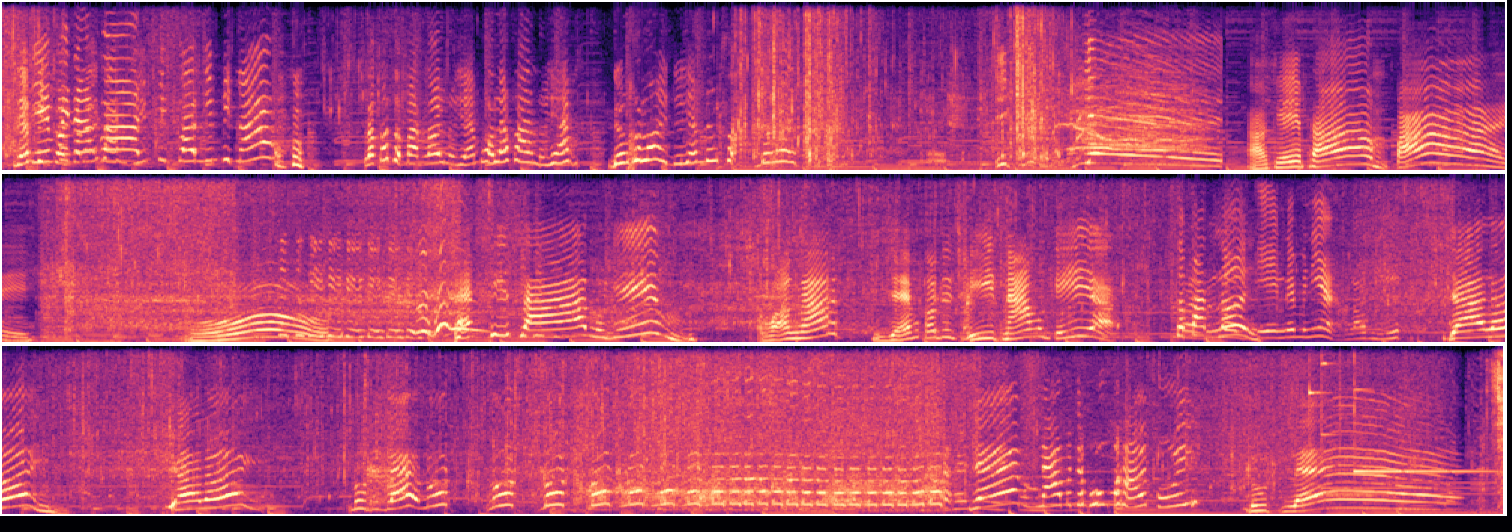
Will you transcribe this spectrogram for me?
แยมปิดก่อนแล้วกัยิ้มปิดก่อนยิ้มปิดน้ำแล้วก็สะบัดเลยหนูแยมพอแล้วค่ะหนูแยมดึงขึ้นเลยหนูแย้มดึงสะดึงเลยอีกเย้มโอเคพร้อมไปโอ้แพ็คที่สามหนูยิ้มระวังนะแย้มเขาจะฉีดน้ำเมื่อกี้อะสะบัดเลยเองได้ไหมเนี่ยรอบนี้อย่าเลย อย่าเลย หลุดอีกแล้วหลุดหลุดหลุดหลุดหลุดหลุดหลุดหลุดหลุดหลุดหลุดหลุดหลุดหลุดหลุดหลุดหลุดรุดรุดรุดรุดพุ่งดรุดปุ๋ยดลุดแล้ว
